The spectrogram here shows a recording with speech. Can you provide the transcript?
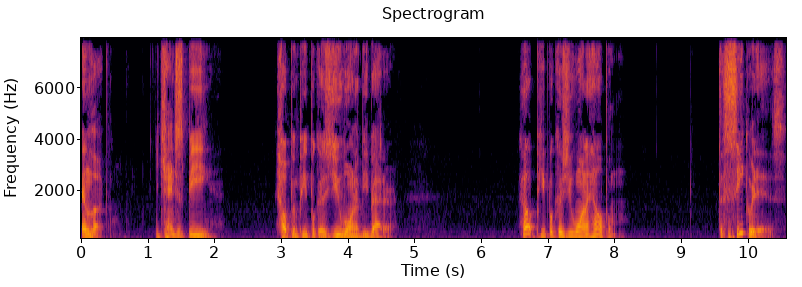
And look, you can't just be helping people because you want to be better. Help people because you want to help them. The secret is,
